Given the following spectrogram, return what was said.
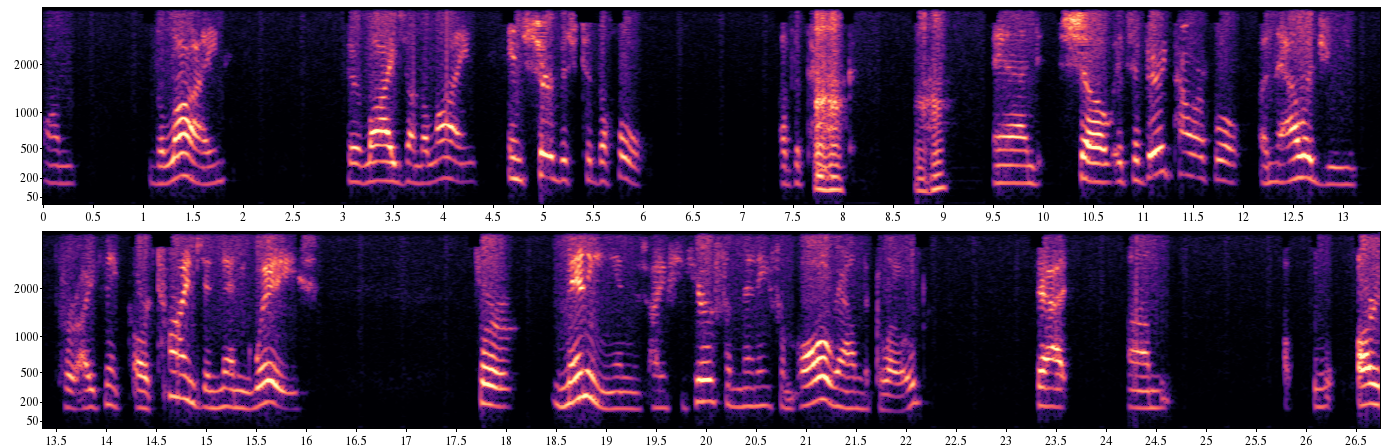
on the line, their lives on the line, in service to the whole of the pack. Mm-hmm. Mm-hmm. And so it's a very powerful analogy for I think our times in many ways. For many, and I hear from many from all around the globe, that um, are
